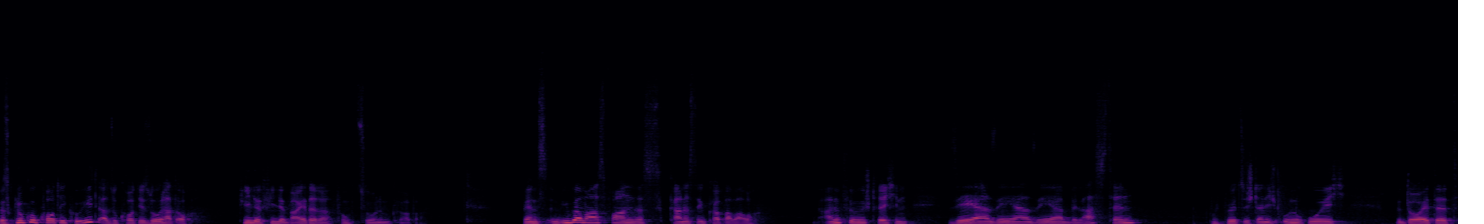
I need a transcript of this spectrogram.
Das Glucocorticoid, also Cortisol, hat auch viele, viele weitere Funktionen im Körper. Wenn es im Übermaß vorhanden ist, kann es den Körper aber auch Anführungsstrichen sehr, sehr, sehr belasten und fühlt sich ständig unruhig. Bedeutet,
